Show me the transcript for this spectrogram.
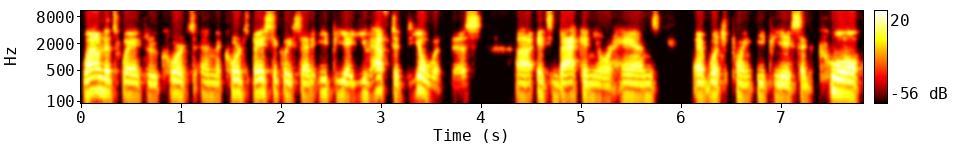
wound its way through courts, and the courts basically said, EPA, you have to deal with this. Uh, it's back in your hands. At which point, EPA said, cool,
